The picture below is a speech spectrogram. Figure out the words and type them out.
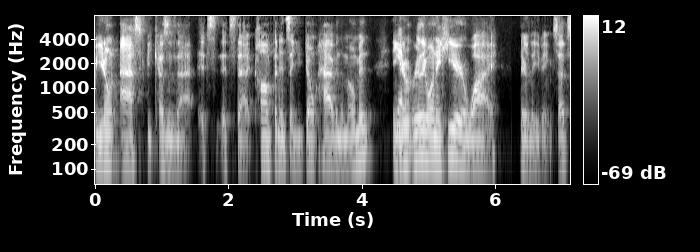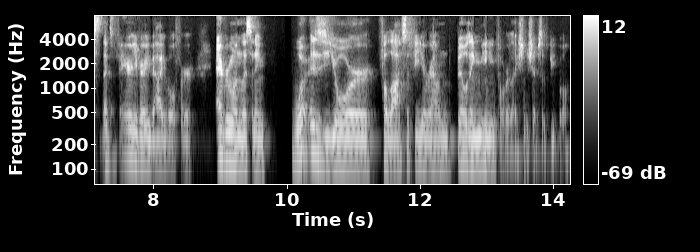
but you don't ask because of that. It's it's that confidence that you don't have in the moment and yep. you don't really want to hear why they're leaving. So that's that's very very valuable for everyone listening. What is your philosophy around building meaningful relationships with people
